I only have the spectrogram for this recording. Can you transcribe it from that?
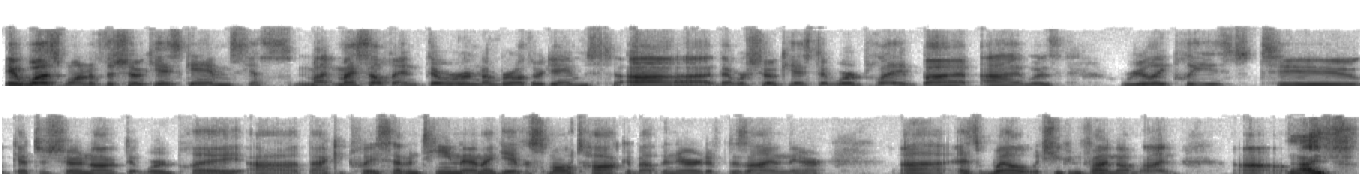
It was one of the showcase games. Yes, My, myself and there were a number of other games uh, that were showcased at Wordplay, but I was really pleased to get to show Nocked at Wordplay uh, back in 2017, and I gave a small talk about the narrative design there uh, as well, which you can find online. Um, nice.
